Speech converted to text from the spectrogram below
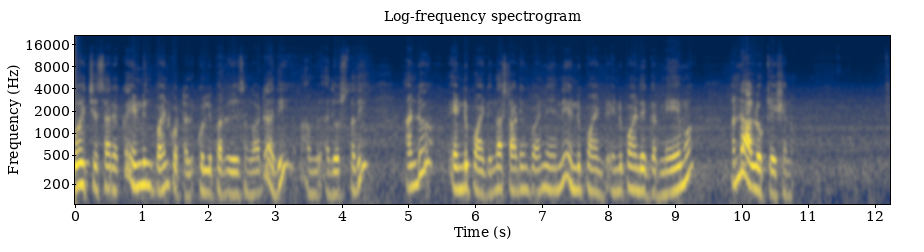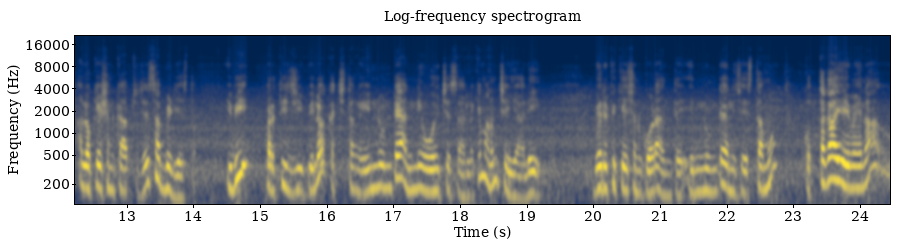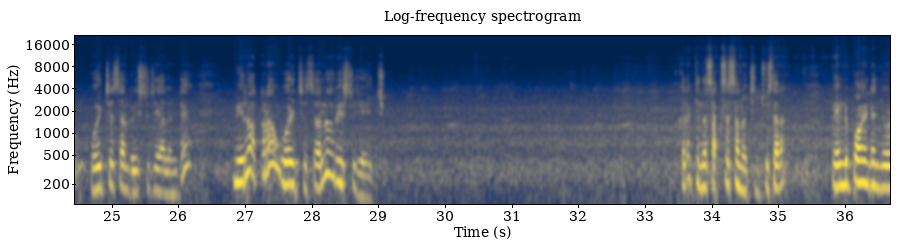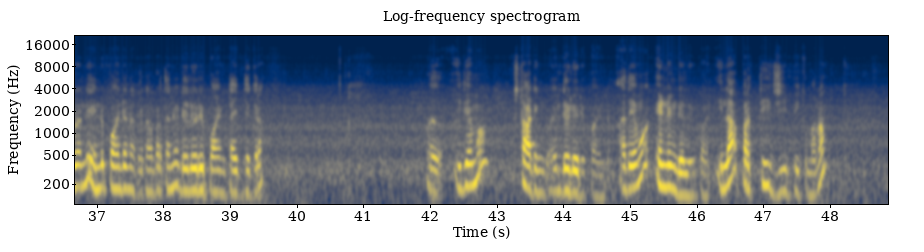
ఓహెచ్ఎస్ఆర్ యొక్క ఎండింగ్ పాయింట్ కొట్టాలి. కొల్లిపర్ చేసాం కాబట్టి అది అది వస్తుంది. అండ్ ఎండ్ పాయింట్ ఇందా స్టార్టింగ్ పాయింట్ ఏంది? ఎండ్ పాయింట్ ఎండ్ పాయింట్ దగ్గర నేమ్ అండ్ ఆ లొకేషన్ ఆ లొకేషన్ క్యాప్చర్ చేసి సబ్మిట్ చేస్తాం. ఇవి ప్రతి జీపీలో ఖచ్చితంగా ఎన్ని ఉంటే అన్ని ఓహెచ్ఎస్ఆర్లకి మనం చేయాలి. వెరిఫికేషన్ కూడా అంతే. ఎన్ని ఉంటే అన్ని చేస్తాము. కొత్తగా ఏమైనా ఓహెచ్ఎస్ఆర్ రిజిస్టర్ చేయాలంటే మీరు అక్కడ ఓహెచ్ఎస్ఆర్లు రిజిస్టర్ చేయొచ్చు. ఇక్కడ కింద సక్సెస్ అని వచ్చింది. చూసారా? ఎండ్ పాయింట్ అని చూడండి. ఎండ్ పాయింట్ అని అక్కడ కనపడుతుంది. డెలివరీ పాయింట్ టైప్ దగ్గర. ఇదేమో స్టార్టింగ్ పాయింట్ డెలివరీ పాయింట్ అదేమో ఎండింగ్ డెలివరీ పాయింట్ ఇలా ప్రతి జీపీకి మనం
